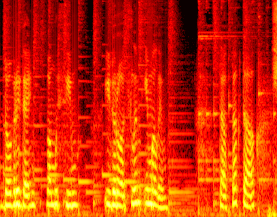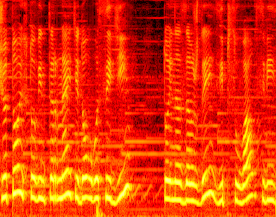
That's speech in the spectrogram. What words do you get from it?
Добрий день вам усім, і дорослим, і малим. Так, так, так. Що той, хто в інтернеті довго сидів, той назавжди зіпсував свій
